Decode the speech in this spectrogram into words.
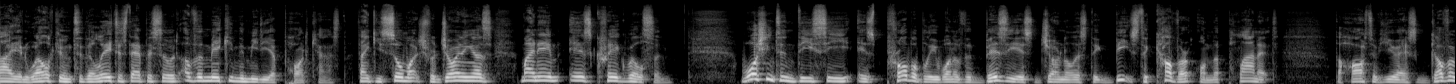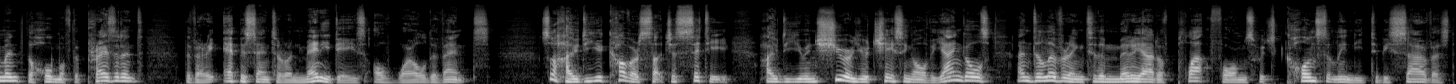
Hi, and welcome to the latest episode of the Making the Media podcast. Thank you so much for joining us. My name is Craig Wilson. Washington, D.C. is probably one of the busiest journalistic beats to cover on the planet. The heart of US government, the home of the president, the very epicenter on many days of world events. So, how do you cover such a city? How do you ensure you're chasing all the angles and delivering to the myriad of platforms which constantly need to be serviced?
